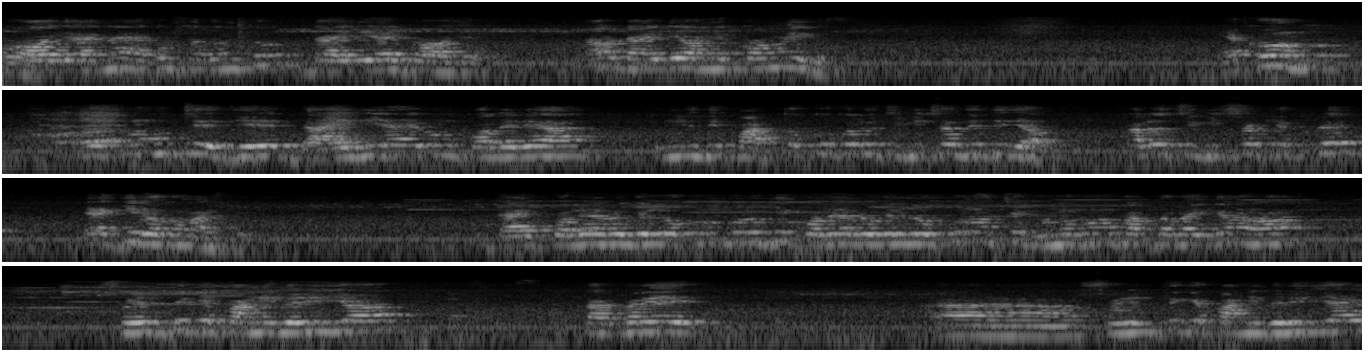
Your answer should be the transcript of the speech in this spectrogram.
পাওয়া যায় না এখন সাধারণত ডায়রিয়ায় পাওয়া যায়। তাও ডায়রিয়া অনেক কম হয়ে গেছে। এখন প্রশ্ন হচ্ছে যে ডায়রিয়া এবং কলেরিয়া তুমি যদি পার্থক্য করে চিকিৎসা দিতে যাও তাহলে চিকিৎসার ক্ষেত্রে একই রকম আসবে। ডাই কলেরা রোগের লক্ষণগুলো কি? কলেরা রোগের লক্ষণ হচ্ছে ঘন ঘন পাতলা পায়খানা হওয়া শরীর থেকে পানি বেরিয়ে যাওয়া, তারপরে শরীর থেকে পানি বেরিয়ে যায়,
